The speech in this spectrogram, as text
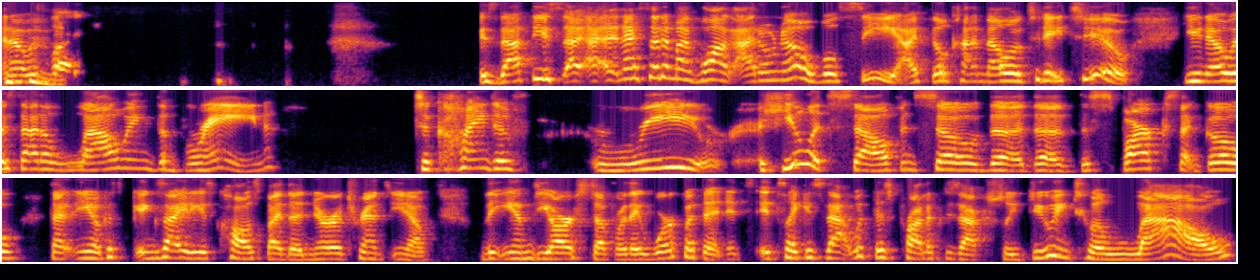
and I was mm-hmm. like, is that the and i said in my vlog i don't know. We'll see. I feel kind of mellow today too. You know is that allowing the brain to kind of re heal itself. And so the the the sparks that go that you know because anxiety is caused by the neurotrans you know the emdr stuff where they work with it. It's it's like is that what this product is actually doing to allow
